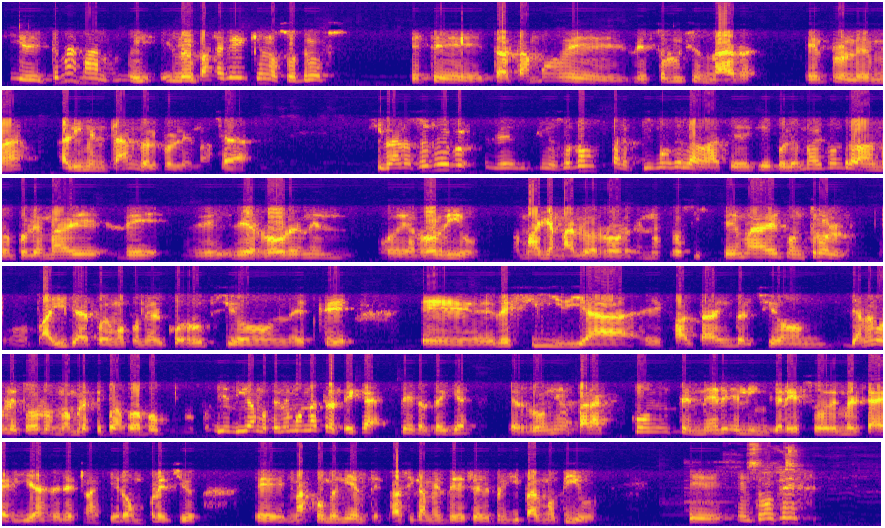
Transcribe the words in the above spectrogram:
Sí, el tema es más, eh, lo que pasa es que, nosotros este, tratamos de, solucionar el problema alimentando el problema. O sea, si para nosotros, si nosotros partimos de la base de que el problema del contrabando un problema de, de, error en el, o de error digo, vamos a llamarlo error, en nuestro sistema de control, ahí ya podemos poner corrupción, este eh, desidia, eh, falta de inversión, llamémosle todos los nombres que podamos. Digamos, tenemos una estrategia, estrategia errónea para contener el ingreso de mercaderías del extranjero a un precio eh, más conveniente. Básicamente ese es el principal motivo. Eh, entonces,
